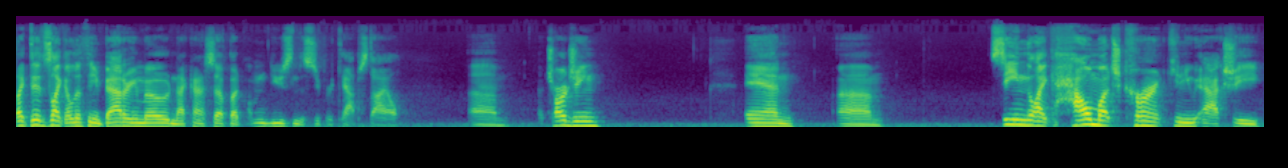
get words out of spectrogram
Like there's like a lithium battery mode and that kind of stuff, but I'm using the super cap style um, charging and um, seeing like how much current can you actually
